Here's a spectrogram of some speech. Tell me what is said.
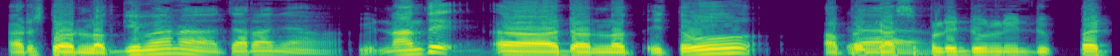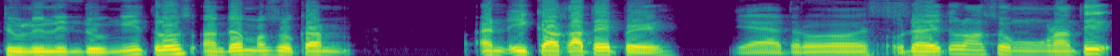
Harus download. Gimana caranya? Nanti eh, download itu aplikasi Ya. pelindung lindu- peduli lindungi terus Anda masukkan NIK KTP. Ya, terus Udah itu langsung nanti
